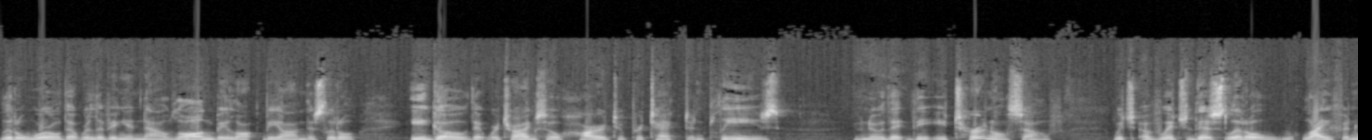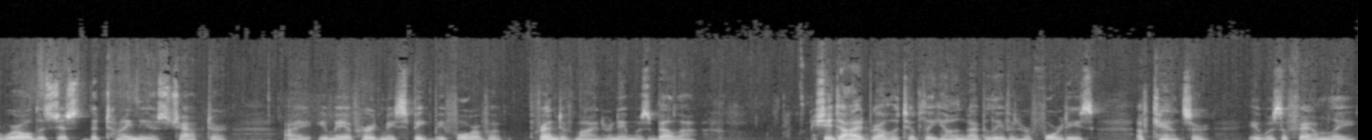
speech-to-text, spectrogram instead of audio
little world that we're living in now, long beyond this little ego that we're trying so hard to protect and please. You know, the, the eternal self, which, of which this little life and world is just the tiniest chapter. I, you may have heard me speak before of a friend of mine. Her name was Bella. She died relatively young, I believe in her 40s, of cancer. It was a family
